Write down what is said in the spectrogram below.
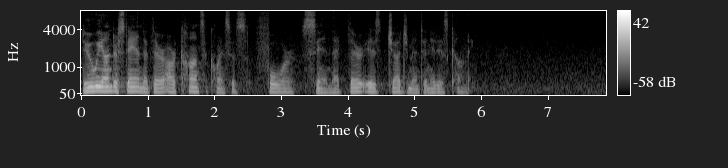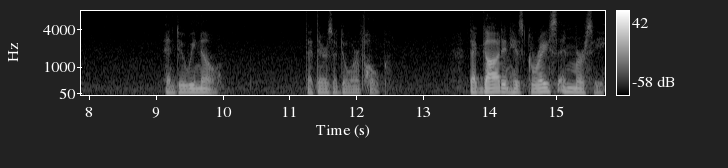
Do we understand that there are consequences for sin, that there is judgment and it is coming? And do we know that there's a door of hope? That God, in His grace and mercy,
